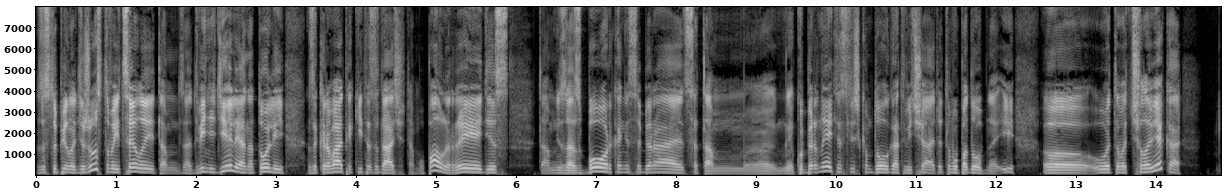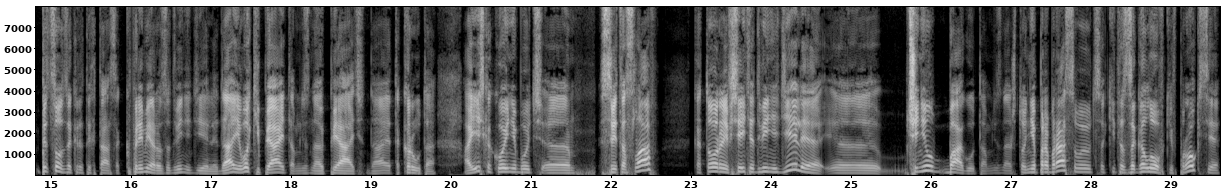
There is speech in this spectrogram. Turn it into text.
заступил на дежурство, и целые, там, не знаю, две недели Анатолий закрывает какие-то задачи, там, упал Redis, там, не знаю, сборка не собирается, там, э, Kubernetes слишком долго отвечает и тому подобное. И э, у этого человека 500 закрытых тасок, к примеру, за две недели, да, его KPI, там, не знаю, 5, да, это круто. А есть какой-нибудь э, Святослав, который все эти две недели э, чинил багу, там, не знаю, что не пробрасываются какие-то заголовки в прокси,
